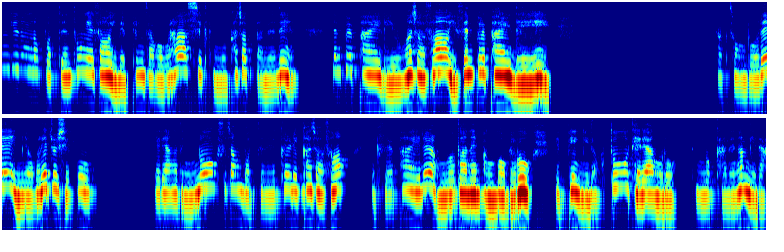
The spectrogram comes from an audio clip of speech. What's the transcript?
신규 등록 버튼 통해서 이 매핑 작업을 하나씩 등록하셨다면은 샘플 파일 이용하셔서 이 샘플 파일 내에 각 정보를 입력을 해 주시고 대량 등록 수정 버튼을 클릭하셔서 엑셀 파일을 업로드하는 방법으로 매핑 이력도 대량으로 등록 가능합니다.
